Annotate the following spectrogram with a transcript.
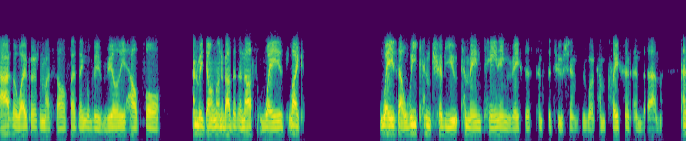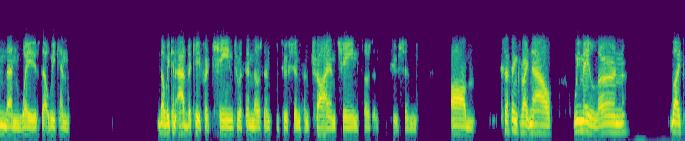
as a white person myself, I think it would be really helpful and we don't learn about this enough ways like ways that we contribute to maintaining racist institutions and we're complacent in them and then ways that we can that we can advocate for change within those institutions and try and change those institutions. Um because i think right now we may learn like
